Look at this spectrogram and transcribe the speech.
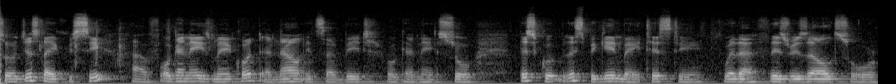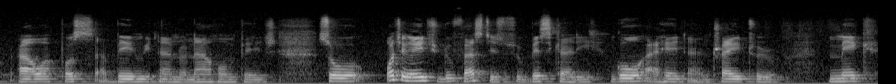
So just like we see I've organized my code and now it's a bit organized. So let's go let's begin by testing whether these results or our posts are being returned on our homepage. So what you're going to do first is to basically go ahead and try to make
